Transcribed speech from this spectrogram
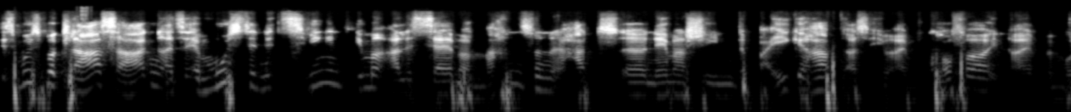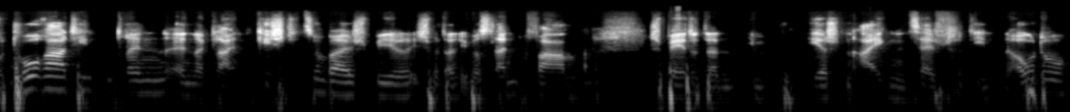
Das muss man klar sagen. Also er musste nicht zwingend immer alles selber machen, sondern er hat äh, Nähmaschinen dabei gehabt, also in einem Koffer, in einem Motorrad hinten drin, in einer kleinen Kiste zum Beispiel, ist man dann übers Land gefahren, später dann im ersten eigenen selbstverdienten Auto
